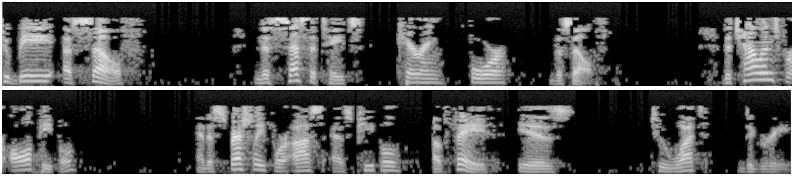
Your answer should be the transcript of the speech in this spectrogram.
to be a self necessitates caring for the self. The challenge for all people, and especially for us as people of faith, is to what degree?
